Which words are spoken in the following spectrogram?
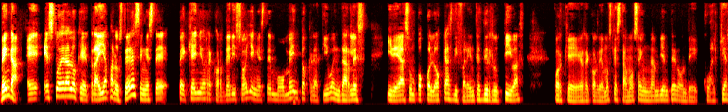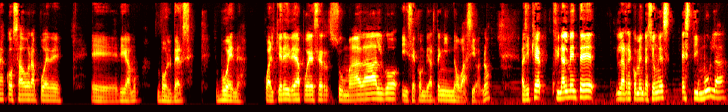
Venga, eh, esto era lo que traía para ustedes en este pequeño recorderis hoy, en este momento creativo, en darles ideas un poco locas, diferentes, disruptivas, porque recordemos que estamos en un ambiente donde cualquier cosa ahora puede, eh, digamos, volverse buena. Cualquier idea puede ser sumada a algo y se convierte en innovación, ¿no? Así que finalmente la recomendación es estimula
